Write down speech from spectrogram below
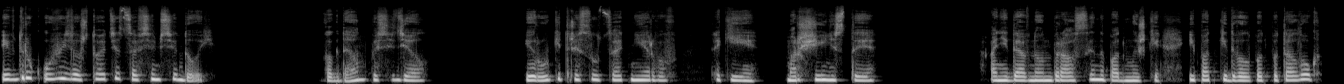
И вдруг увидел, что отец совсем седой. Когда он посидел? И руки трясутся от нервов, такие морщинистые. А недавно он брал сына под мышки и подкидывал под потолок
